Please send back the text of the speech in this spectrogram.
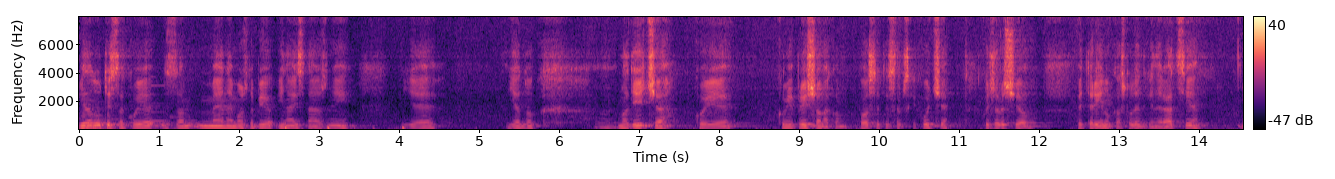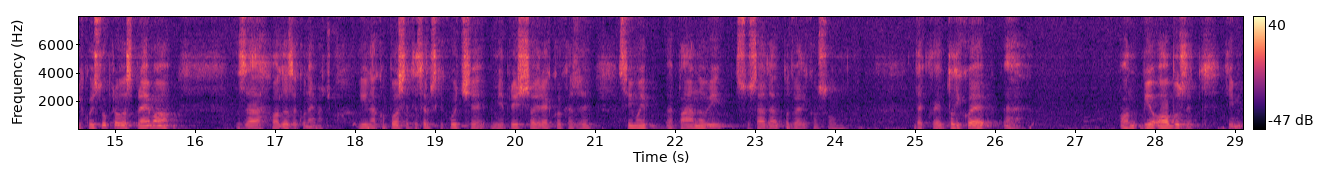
Jedan utisak koji je za mene možda bio i najsnažniji je jednog mladića koji je, koji je prišao nakon posete Srpske kuće, koji je završio veterinu kao student generacije i koji se upravo spremao za odlazak u Nemačku. I nakon posete Srpske kuće mi je prišao i rekao, kaže, svi moji planovi su sada pod velikom sumom. Dakle, toliko je eh, on bio obuzet tim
